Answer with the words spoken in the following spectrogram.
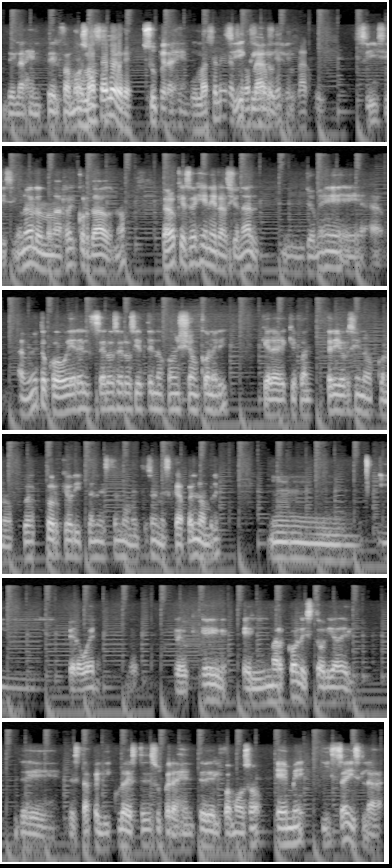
de la gente, del famoso. más célebre. Superagente. El más célebre. Sí, claro. Sí, sí, sí, uno de los más recordados, ¿no? Claro que eso es generacional. Yo me, a, mí me tocó ver el 007 no con Sean Connery, que, era, que fue anterior, sino con otro actor que ahorita en este momento se me escapa el nombre. Mm, pero bueno, creo que él marcó la historia de, esta película, de este superagente del famoso MI6, la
